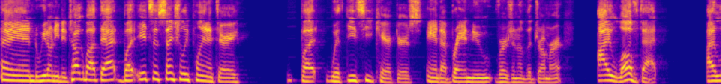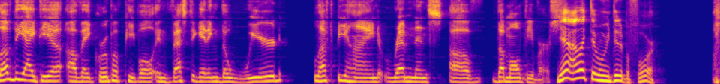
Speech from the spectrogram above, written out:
and we don't need to talk about that. But it's essentially planetary, but with DC characters and a brand new version of the drummer. I love that. I love the idea of a group of people investigating the weird left behind remnants of the multiverse. Yeah, I liked it when we did it before. we'll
